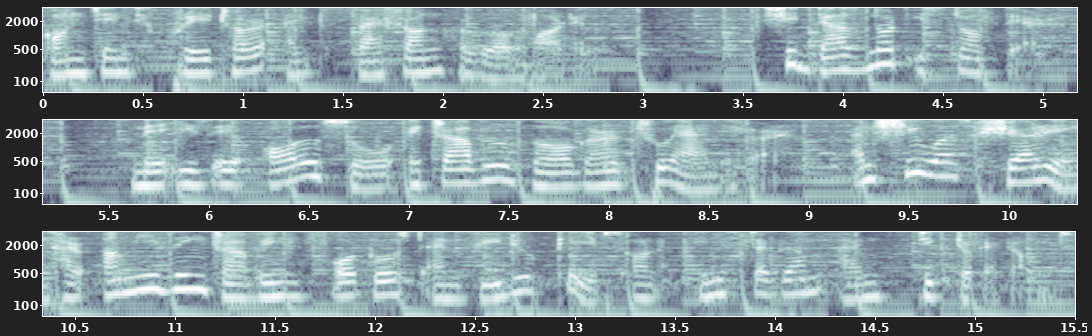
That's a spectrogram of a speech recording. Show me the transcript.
content creator and fashion role model. She does not stop there. May is a also a travel vlogger to anywhere and she was sharing her amazing traveling photos and video clips on Instagram and TikTok account.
